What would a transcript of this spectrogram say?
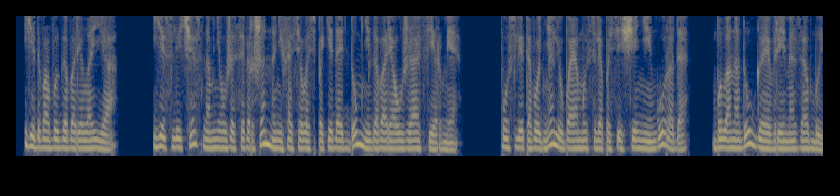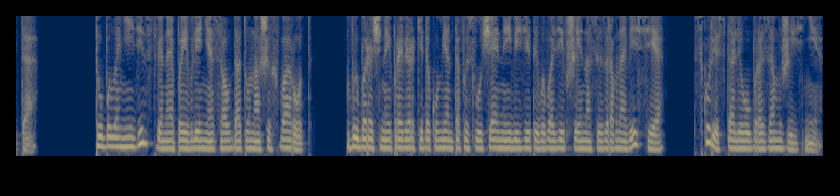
— едва выговорила я. Если честно, мне уже совершенно не хотелось покидать дом, не говоря уже о ферме. После того дня любая мысль о посещении города была на долгое время забыта. То было не единственное появление солдат у наших ворот. Выборочные проверки документов и случайные визиты, выводившие нас из равновесия, вскоре стали образом жизни.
